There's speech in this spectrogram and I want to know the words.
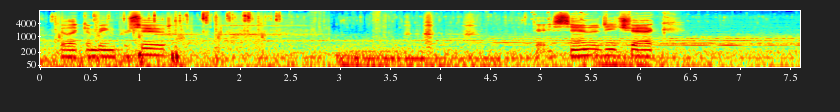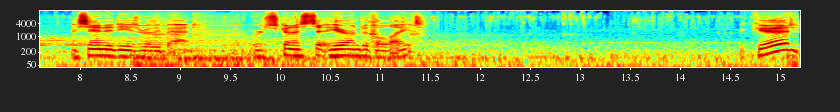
I feel like I'm being pursued. Okay, sanity check. My sanity is really bad. We're just gonna sit here under the light. We good?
